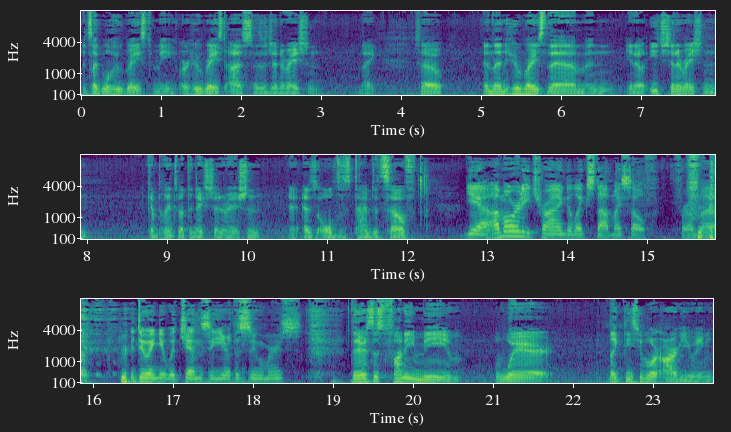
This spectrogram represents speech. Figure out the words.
it's like, well, who raised me or who raised us as a generation, like, so, and then who raised them, and you know, each generation complains about the next generation as old as times itself. Yeah, uh, I'm already trying to like stop myself from uh, doing it with Gen Z or the Zoomers. There's this funny meme where like these people are arguing.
